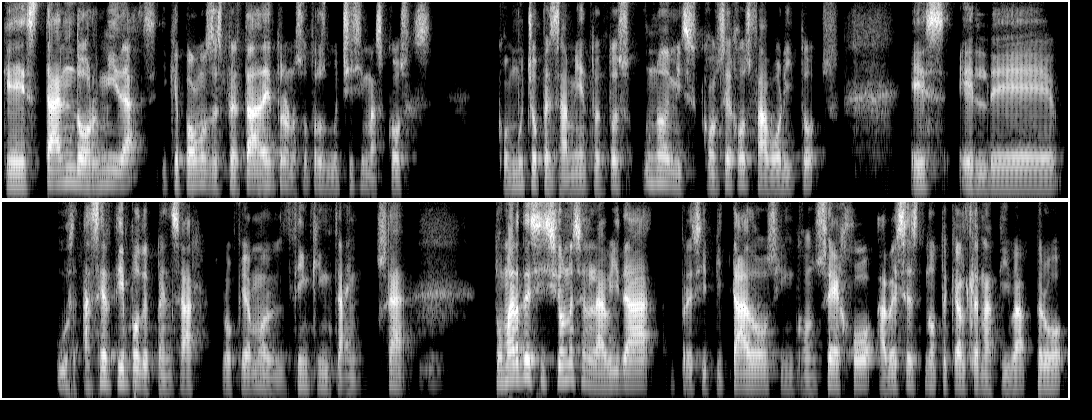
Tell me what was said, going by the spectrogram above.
que están dormidas y que podemos despertar adentro de nosotros muchísimas cosas, con mucho pensamiento. Entonces, uno de mis consejos favoritos es el de hacer tiempo de pensar, lo que llamo el thinking time. O sea, tomar decisiones en la vida precipitado, sin consejo, a veces no te queda alternativa, pero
